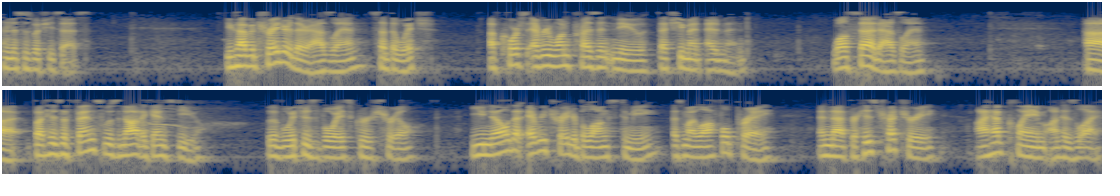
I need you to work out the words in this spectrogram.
and this is what she says. You have a traitor there, Aslan, said the witch. Of course, everyone present knew that she meant Edmund. Well said, Aslan. Uh, but his offense was not against you. The witch's voice grew shrill. You know that every traitor belongs to me as my lawful prey, and that for his treachery I have claim on his life.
